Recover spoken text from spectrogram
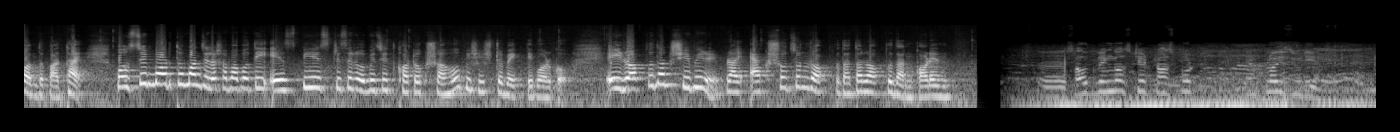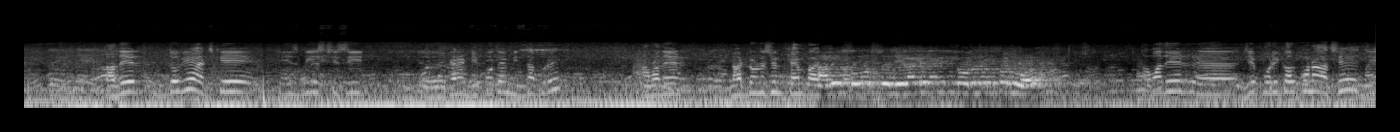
বন্দ্যোপাধ্যায়। পশ্চিম বর্ধমান জেলা সভাপতি এসপিএসটিসির অভিজিৎ ঘটক সহ বিশিষ্ট ব্যক্তিবর্গ। এই রক্তদান শিবিরে প্রায় একশো জন রক্তদাতা রক্তদান করেন। South Bengal State Transport Employees Union. তাদের উদ্যোগে আজকে এসবিএসটিসি এখানে ডিপোতে মিদনাপুরে আমাদের ব্লাড ডোনেশন ক্যাম্প আয়োজন আমাদের যে পরিকল্পনা আছে যে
